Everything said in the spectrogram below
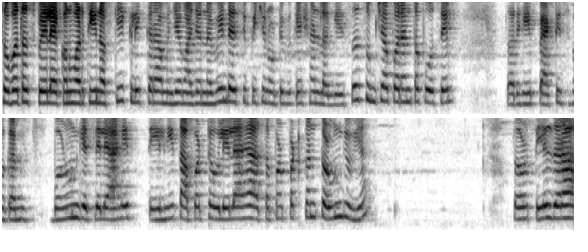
सोबतच बेल आयकॉनवरती नक्की क्लिक करा. म्हणजे माझ्या नवीन रेसिपीची नोटिफिकेशन लगेचच तुमच्यापर्यंत पोचेल तर हे पॅटीस बघा मी बनवून घेतलेले आहेत. तेलही तापत ठेवलेलं आहे. आता पण पटकन तळून घेऊया. तर तेल जरा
